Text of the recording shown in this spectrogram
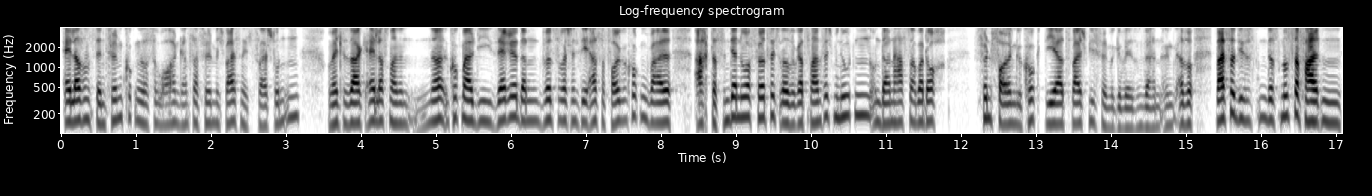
ey, lass uns den Film gucken, das ist so, boah, ein ganzer Film, ich weiß nicht, zwei Stunden. Und wenn ich dir sage, ey, lass mal, ne, guck mal die Serie, dann wirst du wahrscheinlich die erste Folge gucken, weil, ach, das sind ja nur 40 oder sogar 20 Minuten und dann hast du aber doch fünf Folgen geguckt, die ja zwei Spielfilme gewesen wären. Also, weißt du, dieses, das Nutzerverhalten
